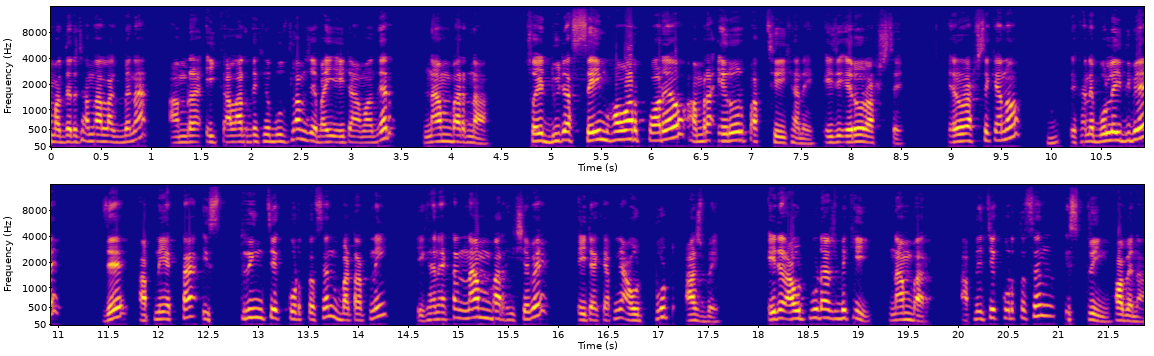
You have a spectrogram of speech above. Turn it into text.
আমাদের জানা লাগবে না। আমরা এই কালার দেখে বুঝলাম যে, ভাই এটা আমাদের নাম্বার না। সো এই দুইটা সেম হওয়ার পরেও আমরা এরর পাচ্ছি এখানে এই যে এরর আসছে। এরর আসছে কেন? এখানে বলেই দিবে যে, আপনি একটা স্ট্রিং চেক করতেছেন বাট আপনি এখানে একটা নাম্বার হিসেবে এইটাকে আপনি আউটপুট আসবে। এটার আউটপুট আসবে কি? নাম্বার আপনি চেক করতেছেন স্ট্রিং হবে না।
